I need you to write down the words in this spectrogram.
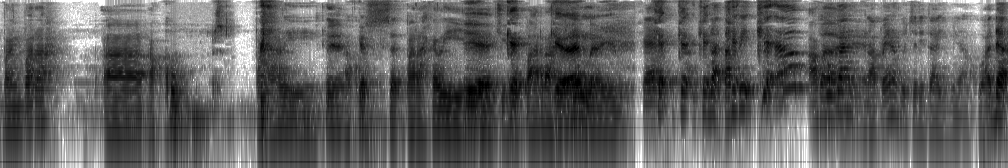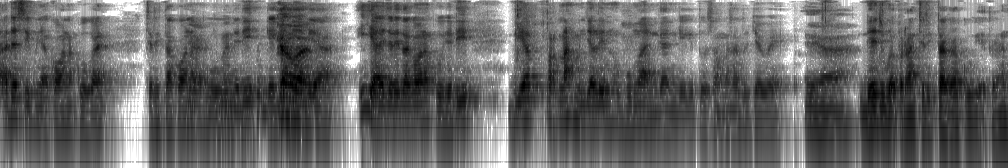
paling parah. eh, aku parah kali. Iya, Aku se- parah kali. Iya, bucin kayak parah. kayak mana gitu. Kayak, Kayak kayak kayak enggak, tapi kayak- kayak apa? aku kan ya? ngapain aku cerita lagi punya aku ada ada sih punya kawan aku kan cerita kawan Iya, aku gimana? jadi kayak Kawan? gini dia iya cerita kawan aku jadi dia pernah menjalin hubungan kan kayak gitu sama satu cewek Iya. dia juga pernah cerita ke aku gitu kan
